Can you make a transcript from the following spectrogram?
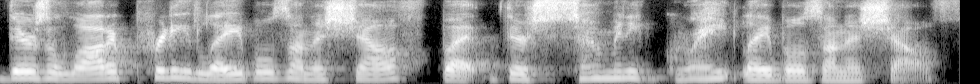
there's a lot of pretty labels on a shelf, but there's so many great labels on a shelf.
